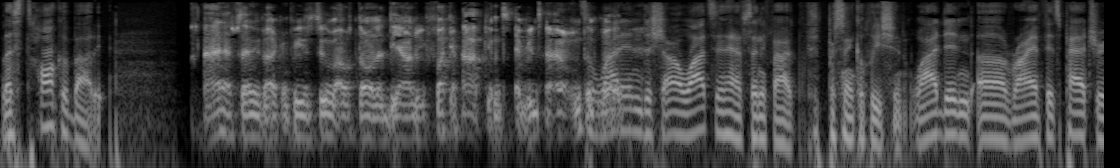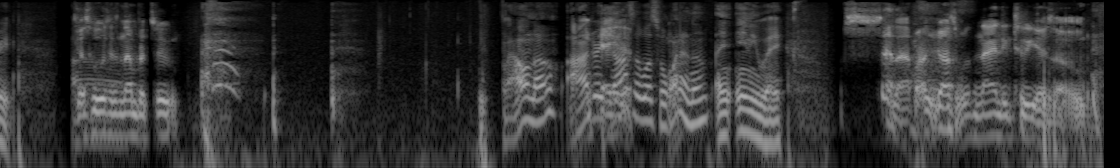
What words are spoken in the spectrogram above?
Let's talk about it. I have 75 completions too. I was throwing to DeAndre fucking Hopkins every time. So why didn't Deshaun Watson have 75% completion? Why didn't uh, Ryan Fitzpatrick? Because who was his number two? I don't know. Andre Okay. Johnson was for one of them. Anyway, Shut up. Andre Johnson was 92 years old.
